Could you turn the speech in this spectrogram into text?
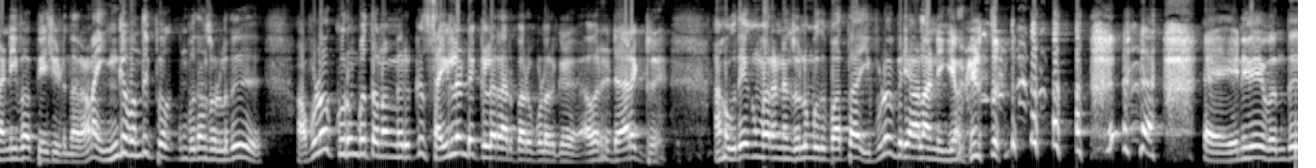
கனிவாக பேசிகிட்டு இருந்தார். ஆனால் இங்கே வந்து இப்போ பார்க்கும்போது தான் சொல்லுது அவ்வளோ குறும்புத்தனம் இருக்குது சைலண்ட்டு கில்லராக இருப்பார் போல இருக்கு. அவர் டேரக்டர் அவன் உதயகுமார் அண்ணன் சொல்லும்போது பார்த்தா இவ்வளோ பெரிய ஆளா நீங்கள் அப்படின்னு சொல்லிட்டு. எனிவே வந்து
